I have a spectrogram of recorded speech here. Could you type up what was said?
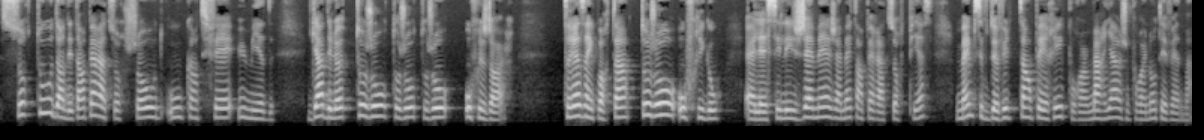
surtout dans des températures chaudes ou quand il fait humide, gardez-le toujours, toujours, toujours au frigidaire. Très important, toujours au frigo. Euh, laissez-les jamais, jamais température pièce, même si vous devez le tempérer pour un mariage ou pour un autre événement.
